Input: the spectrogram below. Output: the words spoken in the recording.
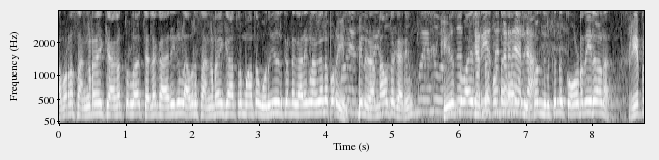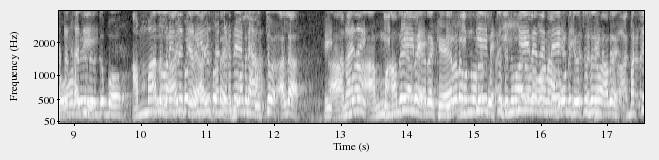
അവരുടെ സംഘടനയ്ക്കകത്തുള്ള ചില കാര്യങ്ങൾ അവർ സംഘടനയ്ക്കകത്ത് മാത്രം ഒതുങ്ങി നിൽക്കേണ്ട കാര്യങ്ങൾ അങ്ങനെ പറയും. പിന്നെ രണ്ടാമത്തെ കാര്യം കേസുമായി ബന്ധപ്പെട്ട കാര്യങ്ങൾ ഇപ്പോൾ നിൽക്കുന്ന കോടതിയിലാണ്. കോടതിയിൽ നിൽക്കുമ്പോൾ അല്ല മറ്റ്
